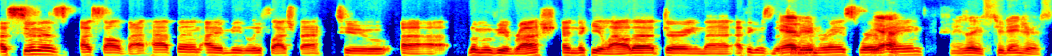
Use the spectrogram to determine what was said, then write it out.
as soon as i saw that happen i immediately flashed back to uh the movie rush and Niki Lauda during that i think it was the Yeah, german dude. race where Yeah. it rained and he's like it's too dangerous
